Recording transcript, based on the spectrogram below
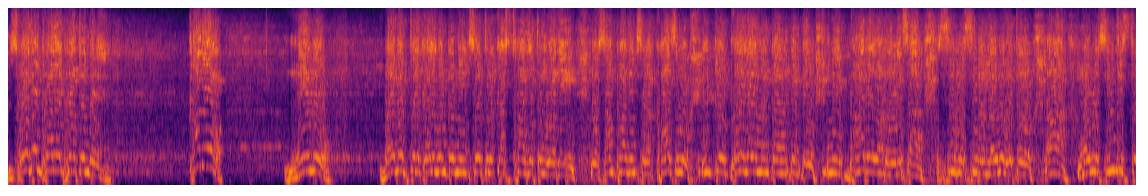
జోదం పాలైపోతుంది. కాదు నీవు భయభక్తులు కలిగి ఉంటే నీ చేతులు కష్టాజితంలోని నువ్వు సంపాదించిన కాసులు ఇంట్లో గలగలమంటా ఉంటుంటే నీ భార్యలో తెలుసా సిరు సిరు నవ్వులతో ఆ నవ్వు సింధిస్తూ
